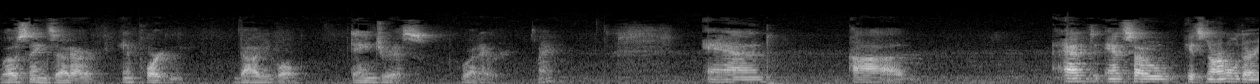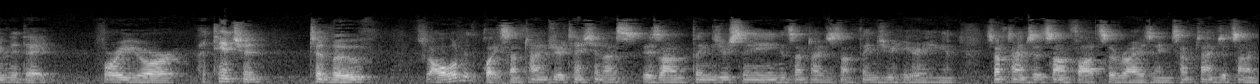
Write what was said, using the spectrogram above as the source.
Those things that are important, valuable, dangerous, whatever, right? And uh, and and so it's normal during the day for your attention to move all over the place. Sometimes your attention is, is on things you're seeing, and sometimes it's on things you're hearing, and sometimes it's on thoughts arising, sometimes it's on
